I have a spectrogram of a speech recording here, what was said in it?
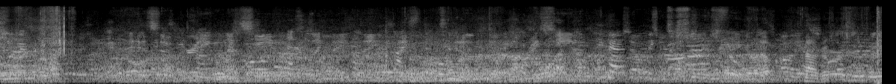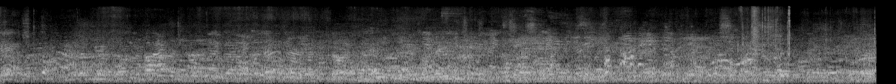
It's so pretty that you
